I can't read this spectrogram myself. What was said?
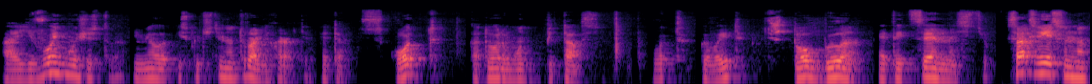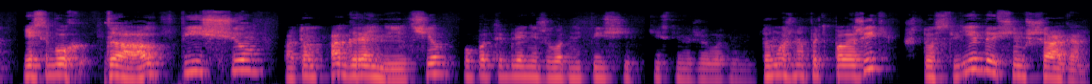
А его имущество имело исключительно натуральный характер. Это скот, которым он питался. Вот говорит, что было этой ценностью. Соответственно, если Бог дал пищу, потом ограничил употребление животной пищи чистыми животными, то можно предположить, что следующим шагом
